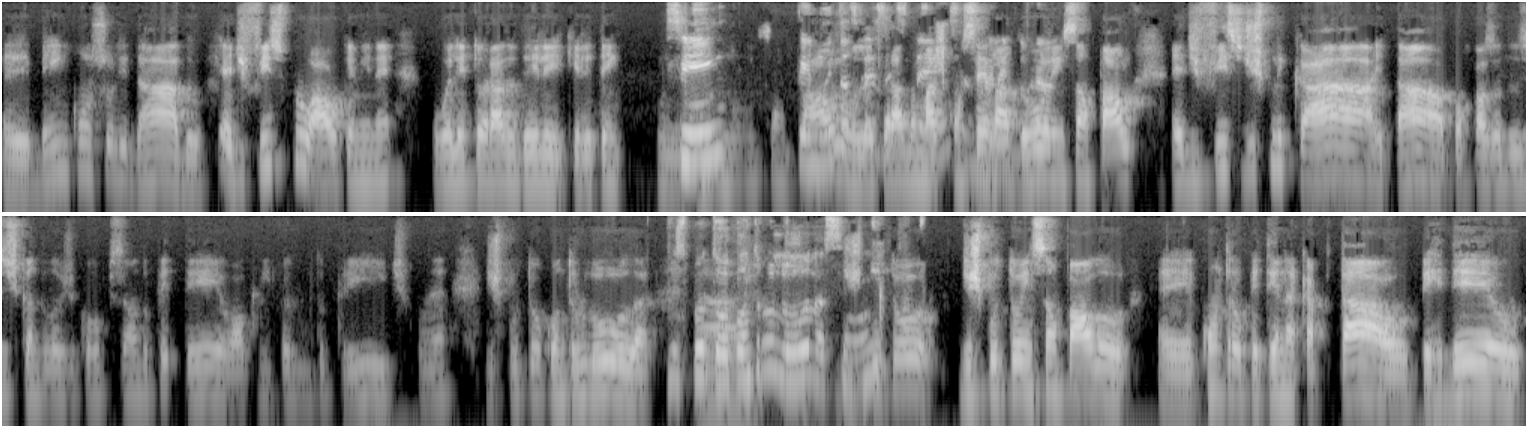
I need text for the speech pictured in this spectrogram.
é, bem consolidado. É difícil para o Alckmin, né? O eleitorado dele, que ele tem Sim, em São Paulo, o eleitorado mais conservador em São Paulo, é difícil de explicar e tal, por causa dos escândalos de corrupção do PT, o Alckmin foi muito crítico, né? disputou contra o Lula. Disputou ah, contra o Lula, sim. Disputou, disputou em São Paulo é, contra o PT na capital, perdeu,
